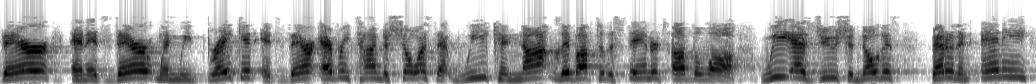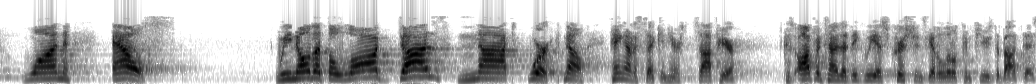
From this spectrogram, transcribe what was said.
there and it's there when we break it. It's there every time to show us that we cannot live up to the standards of the law. We as Jews should know this better than anyone else. We know that the law does not work. Now, hang on a second here. Stop here. Because oftentimes I think we as Christians get a little confused about this.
